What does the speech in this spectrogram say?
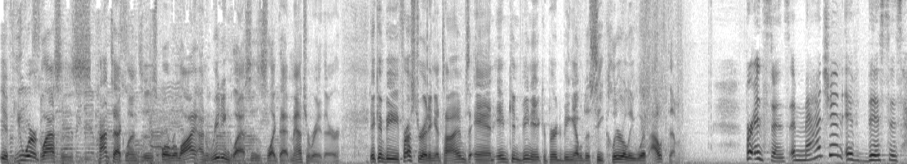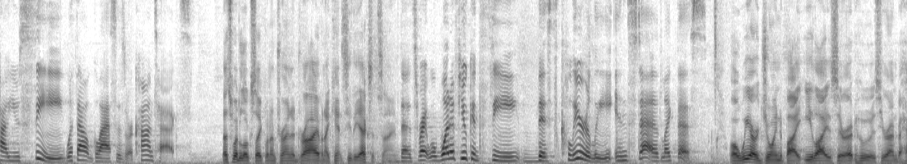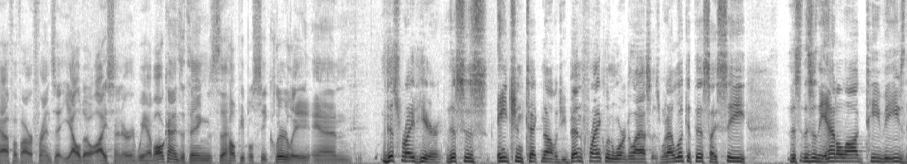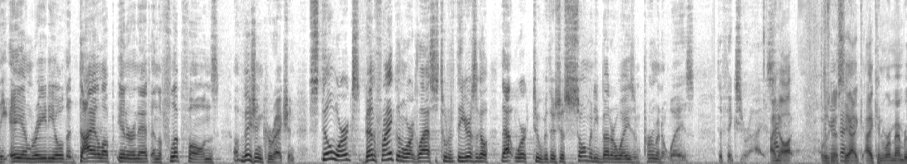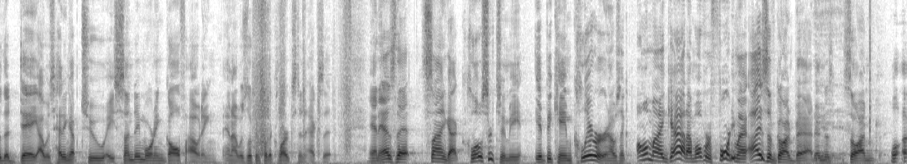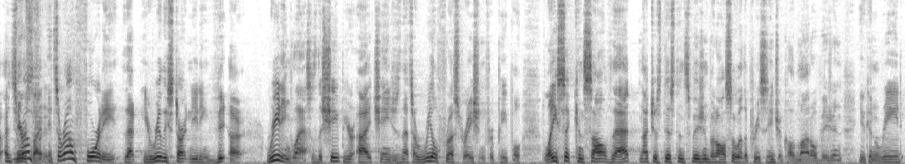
If you wear glasses, contact lenses, or rely on reading glasses like that manta ray there, it can be frustrating at times and inconvenient compared to being able to see clearly without them. For instance, imagine if this is how you see without glasses or contacts. That's what it looks like when I'm trying to drive and I can't see the exit sign. That's right. Well, what if you could see this clearly instead, like this? Well, we are joined by Eli Zaret, who is here on behalf of our friends at Yaldo Eye Center. We have all kinds of things to help people see clearly, and this right here, this is ancient technology. Ben Franklin wore glasses. When I look at this, I see this, this is the analog TVs, the AM radio, the dial up internet, and the flip phones of vision correction. Still works. Ben Franklin wore glasses 250 years ago. That worked too, but there's just so many better ways and permanent ways to fix your eyes. I know. I, I was going to say, I, I, can remember the day I was heading up to a Sunday morning golf outing, and I was looking for the Clarkston exit. And as that sign got closer to me, it became clearer. And I was like, oh my God, I'm over 40. My eyes have gone bad. And this, so I'm well, uh, it's nearsighted. Around, it's around 40 that you really start needing uh, reading glasses. The shape of your eye changes, and that's a real frustration for people. LASIK can solve that, not just distance vision, but also with a procedure called monovision. You can read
